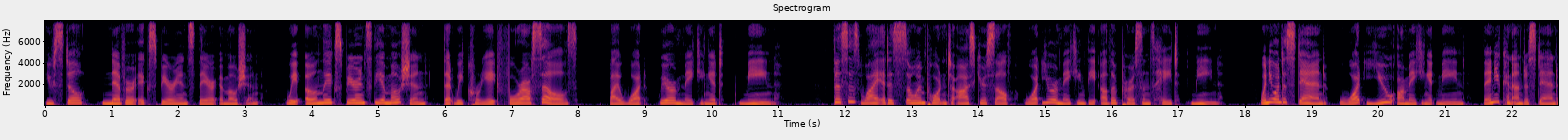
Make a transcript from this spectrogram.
you still never experience their emotion. We only experience the emotion that we create for ourselves by what we are making it mean. This is why it is so important to ask yourself what you are making the other person's hate mean. When you understand what you are making it mean, then you can understand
